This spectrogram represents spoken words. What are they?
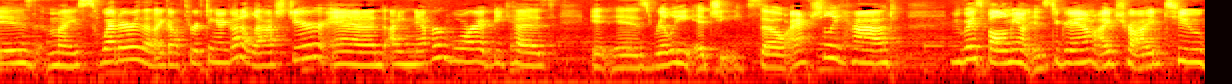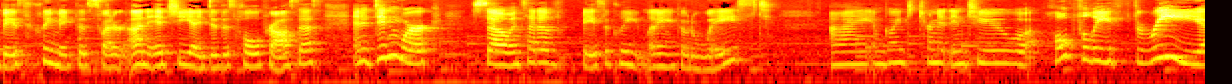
Is my sweater that I got thrifting. I got it last year and I never wore it because it is really itchy. So I actually had, if you guys follow me on Instagram, I tried to basically make this sweater unitchy. I did this whole process and it didn't work. So instead of basically letting it go to waste, I am going to turn it into hopefully three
